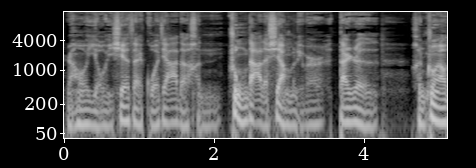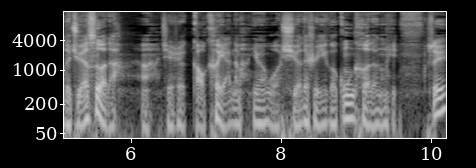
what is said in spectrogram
然后有一些在国家的很重大的项目里边担任很重要的角色的啊，这是搞科研的嘛。因为我学的是一个工科的东西，所以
